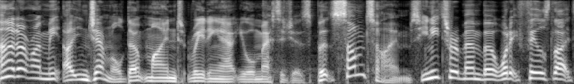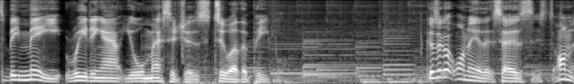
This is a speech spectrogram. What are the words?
And I don't mind me. I, in general, don't mind reading out your messages. But sometimes you need to remember what it feels like to be me reading out your messages to other people. Because I got one here that says it's on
